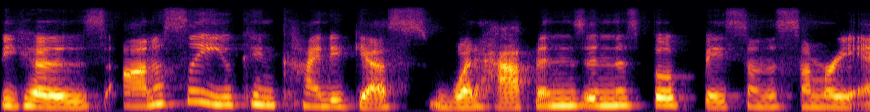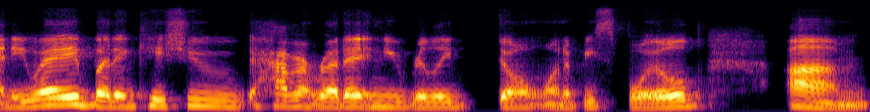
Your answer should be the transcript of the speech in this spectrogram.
because honestly, you can kind of guess what happens in this book based on the summary anyway. But in case you haven't read it and you really don't want to be spoiled, um,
